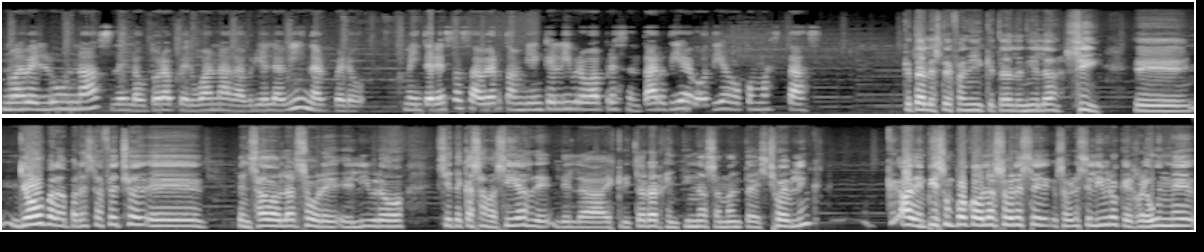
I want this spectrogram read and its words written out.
Nueve Lunas de la autora peruana Gabriela Wiener, pero me interesa saber también qué libro va a presentar Diego. Diego, ¿cómo estás? ¿Qué tal Stephanie? ¿Qué tal Daniela? Sí, eh, yo para, para esta fecha he pensado hablar sobre el libro Siete Casas Vacías de, la escritora argentina Samantha Schweblin. Ah, empiezo un poco a hablar sobre este, sobre este libro que reúne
